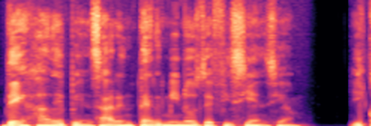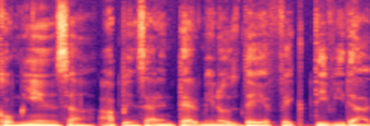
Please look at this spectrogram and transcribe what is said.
Deja de pensar en términos de eficiencia y comienza a pensar en términos de efectividad.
